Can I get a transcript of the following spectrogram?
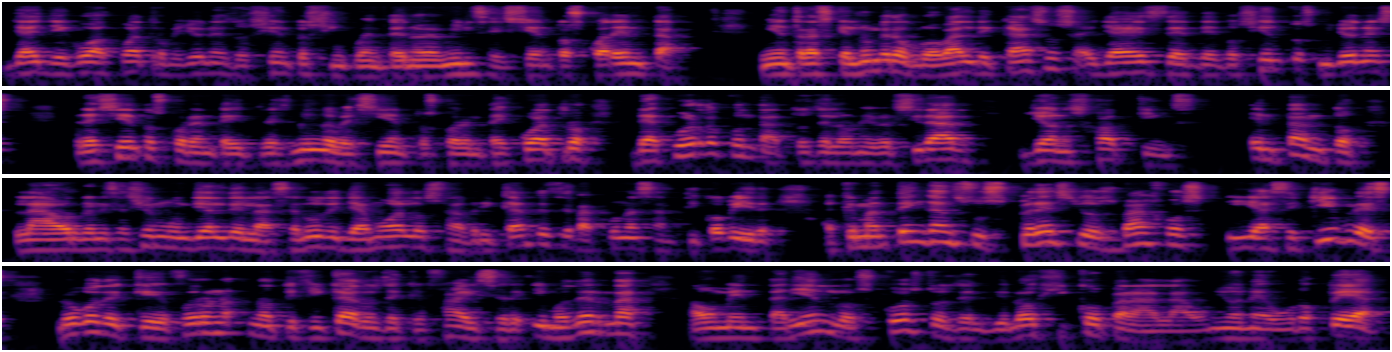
ya llegó a 4.259.640, mientras que el número global de casos ya es de, de 200.343.944, de acuerdo con datos de la Universidad Johns Hopkins. En tanto, la Organización Mundial de la Salud llamó a los fabricantes de vacunas anti-COVID a que mantengan sus precios bajos y asequibles, luego de que fueron notificados de que Pfizer y Moderna aumentarían los costos del biológico para la Unión Europea.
